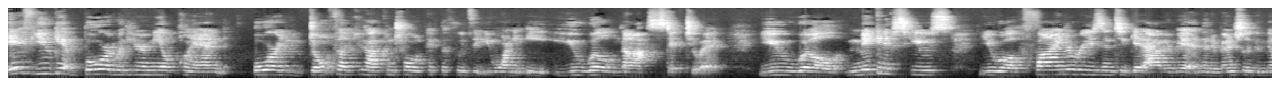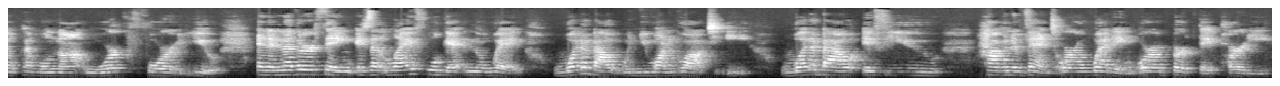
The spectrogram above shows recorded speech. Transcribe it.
If you get bored with your meal plan, or you don't feel like you have control to pick the foods that you want to eat, you will not stick to it. You will make an excuse, you will find a reason to get out of it, and then eventually the meal plan will not work for you. And another thing is that life will get in the way. What about when you want to go out to eat? What about if you have an event or a wedding or a birthday party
